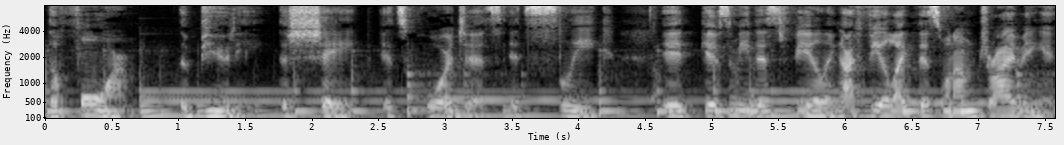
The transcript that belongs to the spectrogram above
the form, the beauty, the shape. It's gorgeous. It's sleek. It gives me this feeling. I feel like this when I'm driving it.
